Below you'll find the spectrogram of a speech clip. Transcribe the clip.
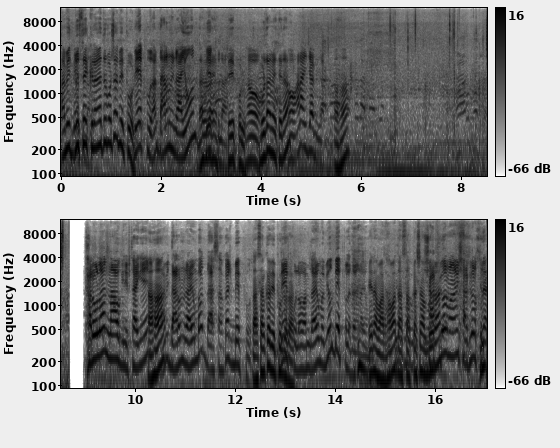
Ҳамин 200 километр бошад? Бепул. Бепул ҳам дарун район. Бепул. Бепул бурда метена ҳо ана инҷа бида аҳа тарола нав гирифтагем Аҳа. ҳами даруни район бад дастсафкаш бепул дастсавка бепул дорад бепул ҳами район биён бепул дар район ина марҳамат дастсавкашам дорад шафёр ман ҳами шафёр ина худия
